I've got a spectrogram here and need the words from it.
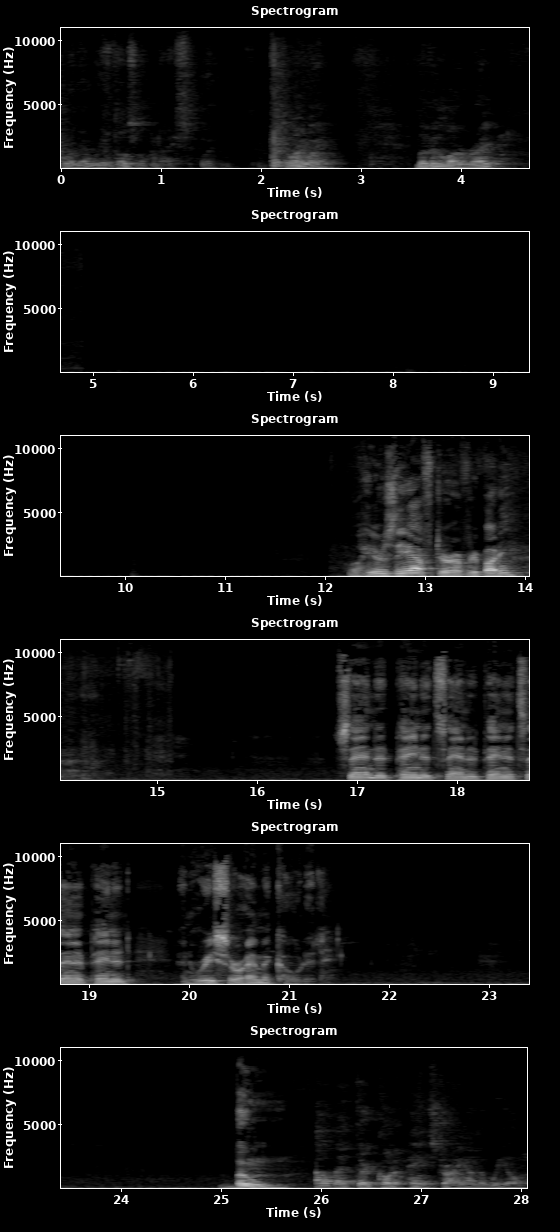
boy, that wheel does look nice. But So anyway, live and learn, right? Well, here's the after, everybody. Sanded, painted, sanded, painted, sanded, painted, and re-ceramic coated. Boom. All that third coat of paint's drying on the wheel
